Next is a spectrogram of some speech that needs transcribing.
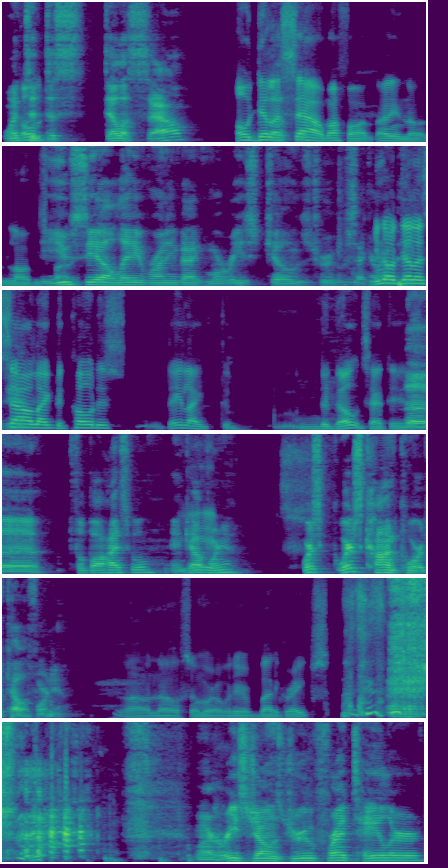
Went Oh. to Des- De La Salle. Oh, De La Oh, Salle. My fault. I didn't know Long Beach. UCLA running back Maurice Jones-Drew. Second. You know, De La pick, yeah. Salle like the coldest. They like the the goats at this. the football high school in Yeah. California. Where's Where's Concord, California? Oh no, somewhere over there by the grapes. Maurice Jones Drew, Fred Taylor.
